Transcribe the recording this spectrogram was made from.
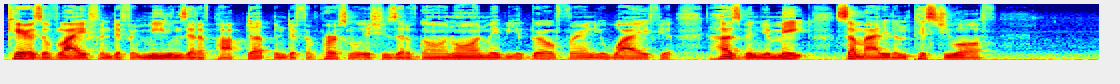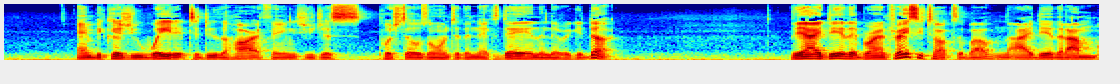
cares of life and different meetings that have popped up and different personal issues that have gone on. Maybe your girlfriend, your wife, your husband, your mate, somebody done pissed you off. And because you waited to do the hard things, you just push those on to the next day and they never get done the idea that Brian Tracy talks about, and the idea that I'm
